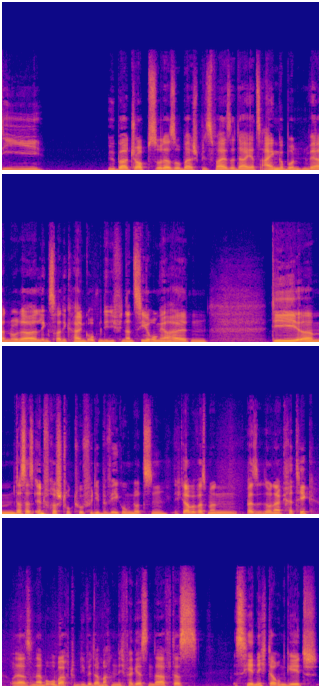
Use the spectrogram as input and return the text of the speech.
die über Jobs oder so beispielsweise da jetzt eingebunden werden oder linksradikalen Gruppen, die die Finanzierung erhalten, die ähm, das als Infrastruktur für die Bewegung nutzen. Ich glaube, was man bei so einer Kritik oder so einer Beobachtung, die wir da machen, nicht vergessen darf, dass es hier nicht darum geht,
